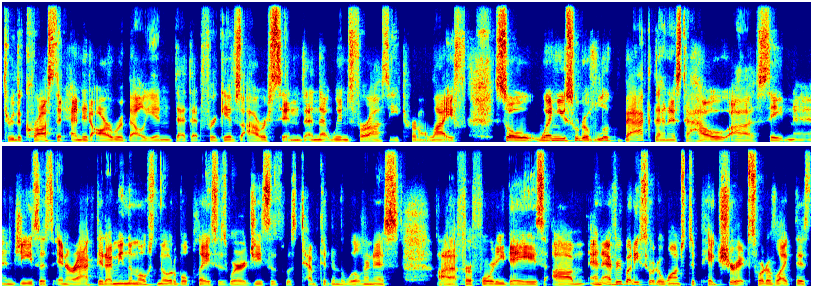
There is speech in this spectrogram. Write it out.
through the cross that ended our rebellion, that that forgives our sins, and that wins for us eternal life. So when you sort of look back then as to how uh, Satan and Jesus interacted, I mean, the most notable places where Jesus was tempted in the wilderness uh, for 40 days, um, and everybody sort of wants to picture it sort of like this,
